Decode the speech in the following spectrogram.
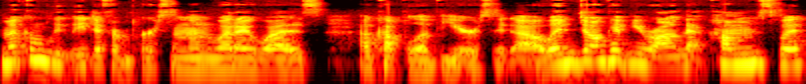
I'm a completely different person than what I was a couple of years ago. And don't get me wrong, that comes with,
